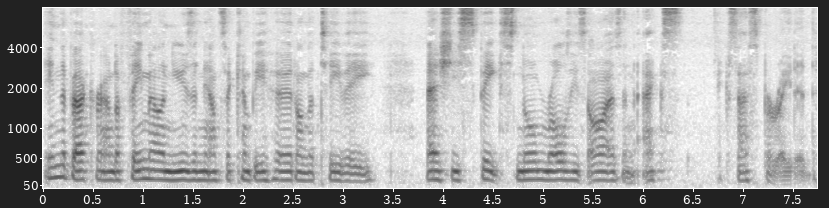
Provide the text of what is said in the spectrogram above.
in the background, a female news announcer can be heard on the TV. As she speaks, Norm rolls his eyes and acts exasperated.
